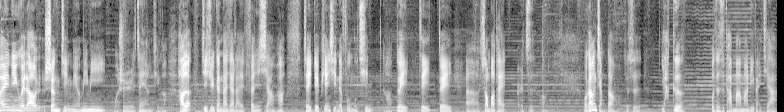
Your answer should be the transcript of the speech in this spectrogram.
欢迎您回到《圣经没有秘密》，我是曾阳晴啊。好的，继续跟大家来分享哈，这一对偏心的父母亲啊，对这一对呃双胞胎儿子哈。我刚刚讲到，就是雅各或者是他妈妈利百加，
